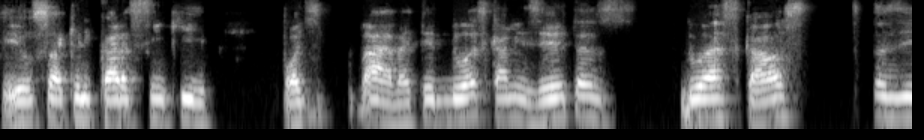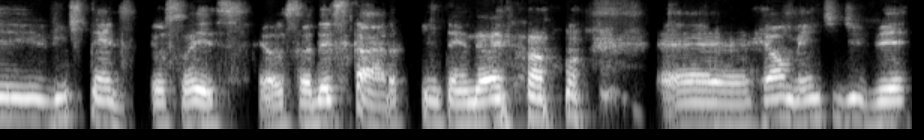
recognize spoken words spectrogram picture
Eu sou aquele cara assim que pode, ah, vai ter duas camisetas, duas calças e 20 tênis. Eu sou esse, eu sou desse cara, entendeu? Então, é, realmente de ver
